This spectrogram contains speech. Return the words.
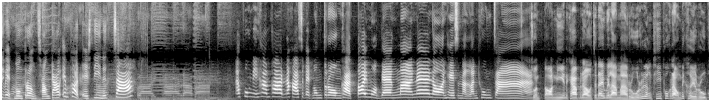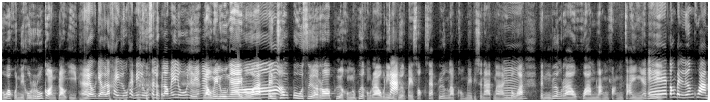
11โมงตรงช่อง9 m c o t HD นะจ๊ะอะพรุ่ง นี้ห้ามพลาดนะคะ 11โมงตรงค่ะ ต้อยหมวกแดงมาแน่นอนเฮสนันลั่นทุ่งจ้า ส่วนตอนนี้นะครับ เราจะได้เวลามารู้เรื่องที่พวกเราไม่เคยรู้ เพราะว่าคนนี้เขารู้ก่อนเราอีกฮะ เดี๋ยวเดี๋ยวแล้วใครรู้ใครไม่รู้สรุปเราไม่รู้หรือยังไง เราไม่รู้ไงอ๋อเพราะว่าเป็นช่วงปูเสือรอเผือกของหนุเผือกของเราวันนี้หจ้ะนุเผือกไปซอกแซกเรื่องลับของเมพิชชนาธมาอืมบอกว่าเป็นเรื่องราวความหลังฝังใจอย่างเงี้ยพี่เอ๊ะต้องเป็นเรื่องความ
